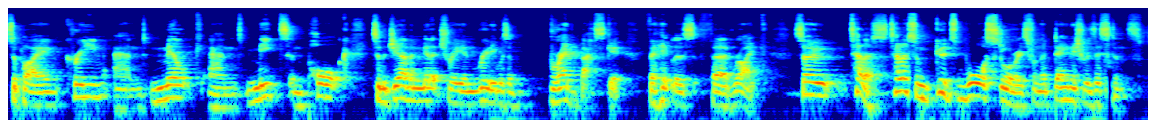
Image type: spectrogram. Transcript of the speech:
supplying cream and milk and meat and pork to the German military and really was a breadbasket for Hitler's Third Reich. So tell us, tell us some good war stories from the Danish resistance.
